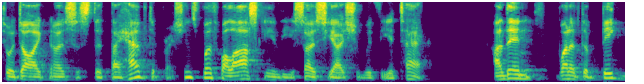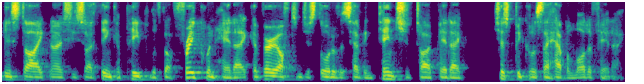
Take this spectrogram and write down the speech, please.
to a diagnosis that they have depression. It's worthwhile asking the association with the attack. And then one of the big misdiagnoses, I think, of people who've got frequent headache are very often just thought of as having tension type headache just because they have a lot of headache.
